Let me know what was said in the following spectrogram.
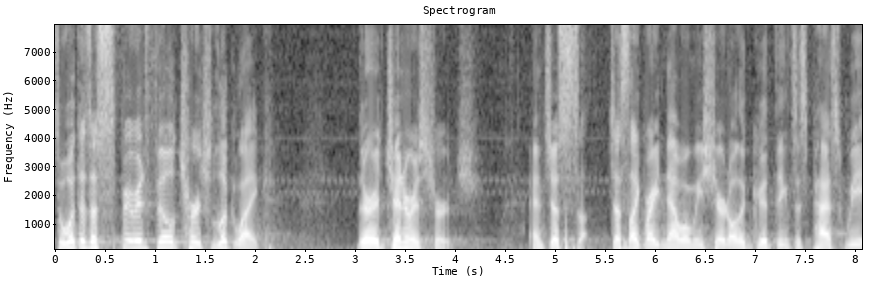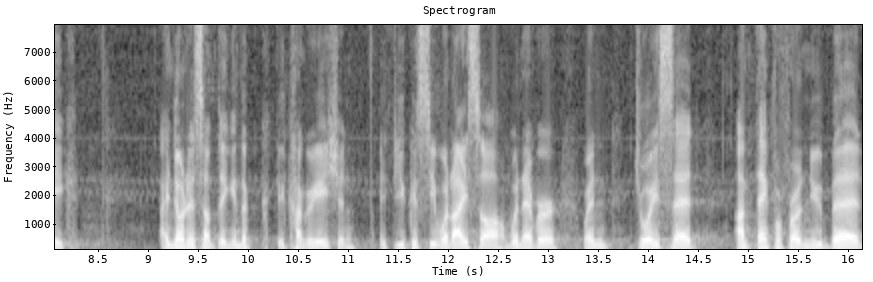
So, what does a spirit filled church look like? They're a generous church. And just, just like right now, when we shared all the good things this past week, I noticed something in the congregation. If you could see what I saw, whenever, when Joy said, I'm thankful for a new bed,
